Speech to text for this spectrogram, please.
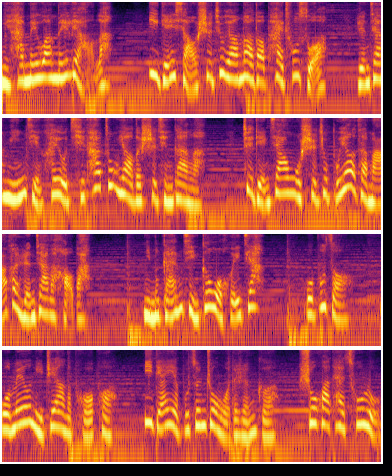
你还没完没了了，一点小事就要闹到派出所，人家民警还有其他重要的事情干了，这点家务事就不要再麻烦人家了，好吧？你们赶紧跟我回家。我不走，我没有你这样的婆婆，一点也不尊重我的人格，说话太粗鲁，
